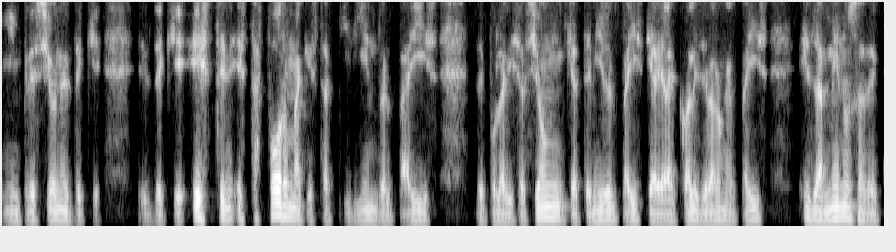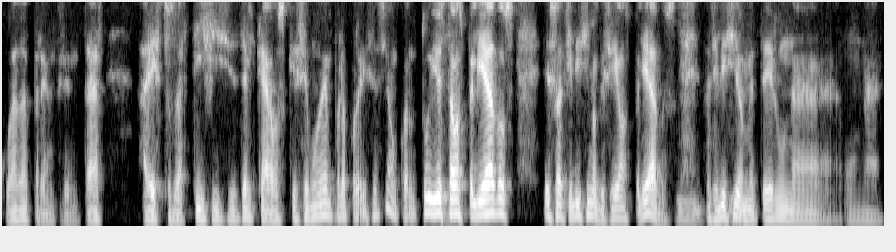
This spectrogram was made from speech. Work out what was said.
mi impresión es de que, de que este, esta forma que está adquiriendo el país, de polarización que ha tenido el país, que a la cual llevaron al país, es la menos adecuada para enfrentar a estos artífices del caos que se mueven por la polarización. Cuando tú y yo estamos peleados, es facilísimo que sigamos peleados, mm. facilísimo meter una, una,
